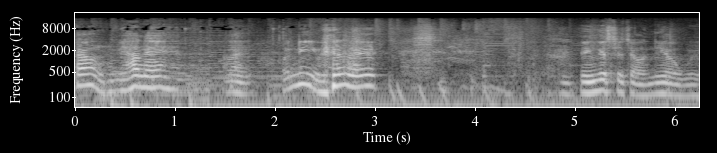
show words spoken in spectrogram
형 미안해. 아, 언니 미안해. 은근슬쩍 언니하고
